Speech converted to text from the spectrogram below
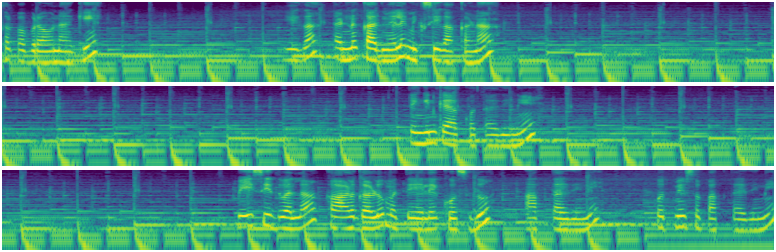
ಸ್ವಲ್ಪ ಬ್ರೌನ್ ಆಗಿ. ಈಗ ತಣ್ಣಕ್ಕಾದ್ಮೇಲೆ ಮಿಕ್ಸಿಗೆ ಹಾಕೋಣ. ತೆಂಗಿನಕಾಯಿ ಹಾಕ್ಕೋತಾ ಇದ್ದೀನಿ. ಬೇಯಿಸಿದ್ವಲ್ಲ, ಕಾಳುಗಳು ಮತ್ತು ಎಲೆಕೋಸು ಹಾಕ್ತಾ ಇದ್ದೀನಿ ಕೊತ್ತಂಬರಿ ಸೊಪ್ಪು ಹಾಕ್ತಾ ಇದ್ದೀನಿ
